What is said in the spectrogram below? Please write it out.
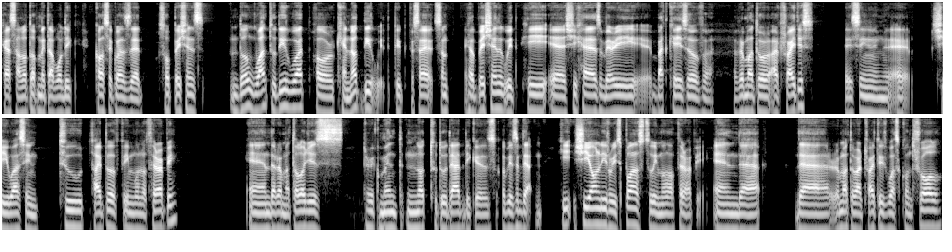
has a lot of metabolic consequences that some patients don't want to deal with or cannot deal with. Because I some I have a patient with he uh, she has a very bad case of uh, rheumatoid arthritis. It's in uh, she was in two type of immunotherapy, and the rheumatologist recommend not to do that because obviously that he she only responds to immunotherapy, and uh, the rheumatoid arthritis was controlled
